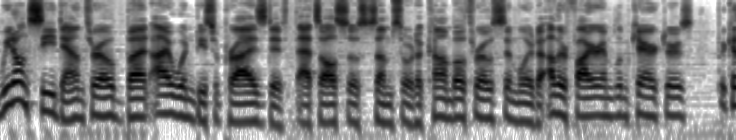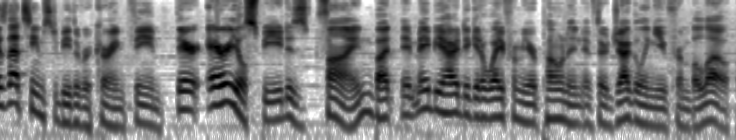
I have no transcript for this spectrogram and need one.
We don't see down throw, but I wouldn't be surprised if that's also some sort of combo throw similar similar to other Fire Emblem characters, because that seems to be the recurring theme. Their aerial speed is fine, but it may be hard to get away from your opponent if they're juggling you from below.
